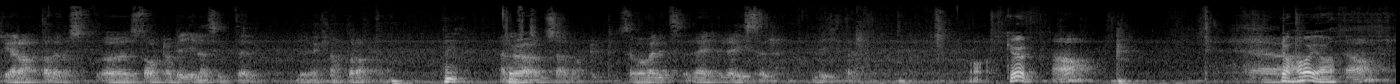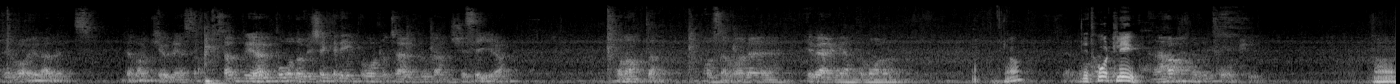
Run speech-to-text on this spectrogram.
tre rattar där och st- och starta bilen sitter nu en knapp på ratten. Mm. Rör det så här vart ut. Så det var väldigt ra- racer-likt där. Ja, kul. Ja. Eh, Jaha, ja. Ja, det var ju väldigt... Det var en kul resa. Så vi höll på då. Vi checkade in på vårt hotell klockan 24 på natten. Och sen var det iväg igen på morgonen. ja. Det är ett hårt liv. Ja, det var ett hårt liv. Ja.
